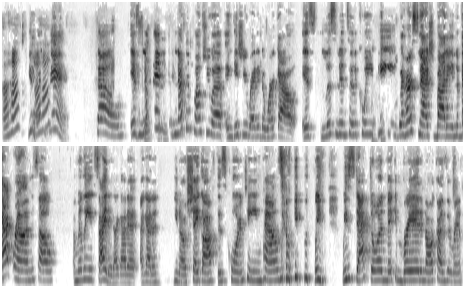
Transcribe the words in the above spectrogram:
Uh huh. You know Uh-huh. what I'm saying? So if nothing, if nothing pumps you up and gets you ready to work out, it's listening to the Queen mm-hmm. Bee with her snatched body in the background. So I'm really excited. I gotta, I gotta, you know, shake off this quarantine pounds that we we we stacked on making bread and all kinds of random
